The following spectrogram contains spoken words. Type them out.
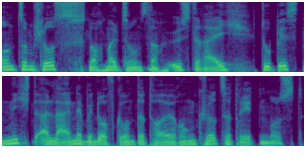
Und zum Schluss nochmal zu uns nach Österreich. Du bist nicht alleine, wenn du aufgrund der Teuerung kürzer treten musst.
